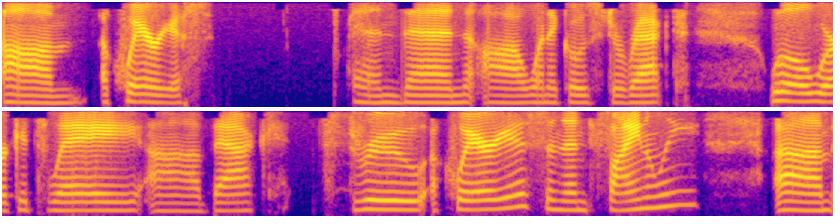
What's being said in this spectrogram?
um, Aquarius. And then uh, when it goes direct, will work its way uh, back through Aquarius, and then finally um,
